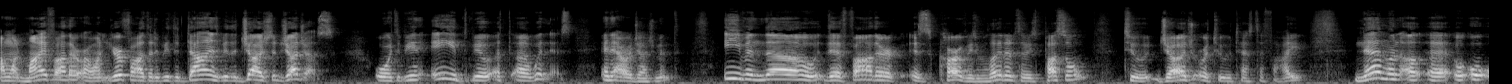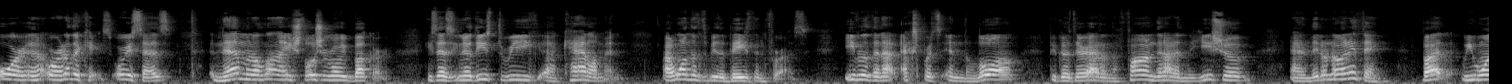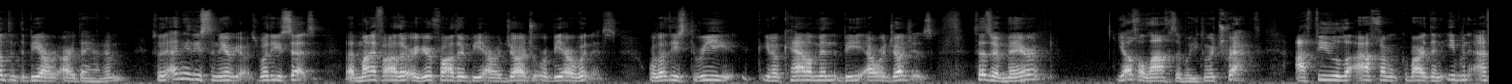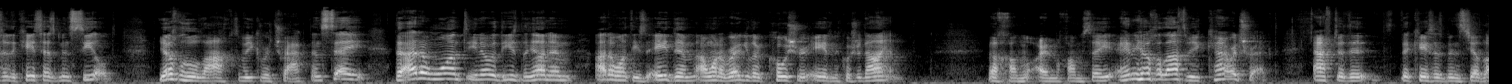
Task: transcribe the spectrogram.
want my father or I want your father to be the dayan, to be the judge, to judge us, or to be an aid, to be a, a witness in our judgment. Even though the father is carved, he's related, so he's puzzle to judge or to testify. Naman, uh, or, or, or another case, or he says, Naman alai bakar. He says, you know, these three uh, cattlemen, I want them to be the Din for us. Even though they're not experts in the law, because they're out on the farm, they're not in the yishuv, and they don't know anything but we want them to be our, our dayanim. So in any of these scenarios, whether he says, let my father or your father be our judge or be our witness, or let these three, you know, cattlemen be our judges, says a mayor, you can retract. Then even after the case has been sealed, you can retract and say that I don't want, you know, these dayanim, I don't want these edim, I want a regular kosher and kosher dayan. Say, you can't retract after the, the case has been sealed,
